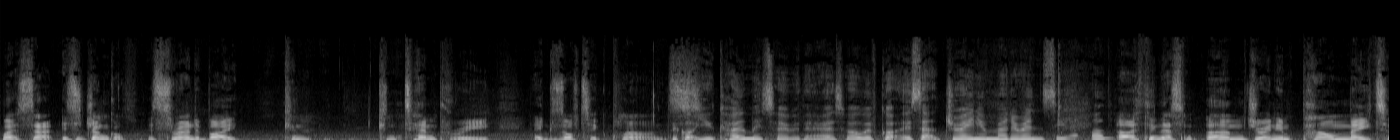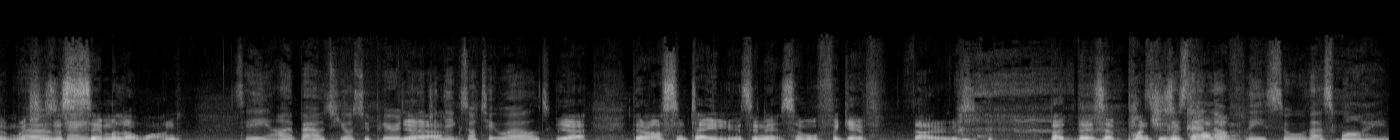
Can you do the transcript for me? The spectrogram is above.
well, it's, that, it's a jungle. It's surrounded by con- contemporary exotic plants. We've got eucomis over there as well. We've got is that geranium maderense? That one. I think that's um, Geranium palmatum, which is a similar one. I bow to your superior knowledge Yeah. in the exotic world. Yeah, there are some dahlias in it, so we'll forgive those. but there's a punches of colour. because they're lovely, Saul. That's why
